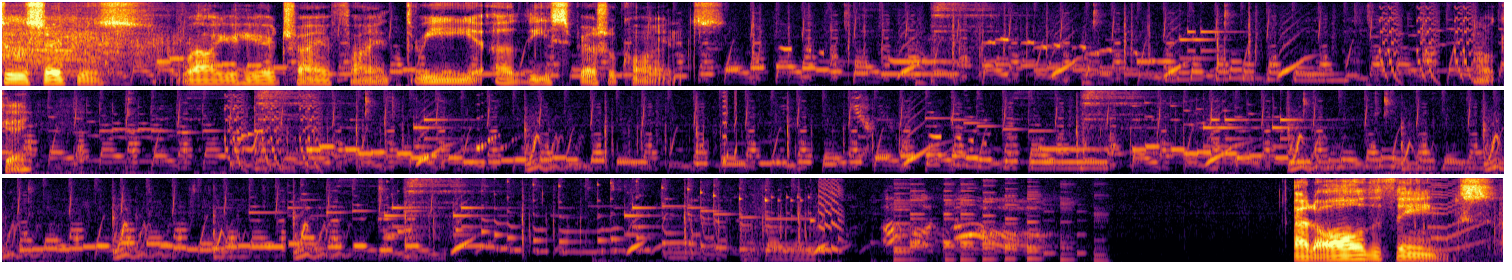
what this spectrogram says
To the circus. While you're here, try and find three of these special coins. Okay. Of all the things.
